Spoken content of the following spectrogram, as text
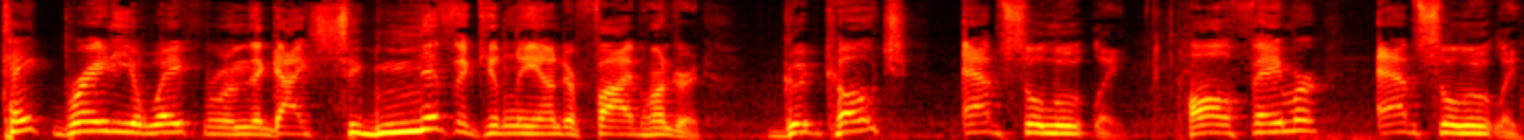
Take Brady away from him, the guy significantly under 500. Good coach? Absolutely. Hall of Famer? Absolutely.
